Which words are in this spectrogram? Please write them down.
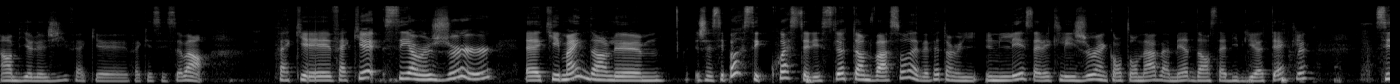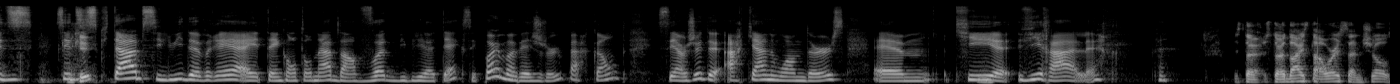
en biologie, fait que, fait que c'est ça. Bon, fait que, fait que c'est un jeu euh, qui est même dans le, je sais pas c'est quoi cette liste-là. Tom Vassell avait fait une liste avec les jeux incontournables à mettre dans sa bibliothèque. Là. C'est discutable si lui devrait être incontournable dans votre bibliothèque. C'est pas un mauvais jeu, par contre. C'est un jeu de Arcane Wonders euh, qui est hmm. euh, viral. c'est un, un, Dice Tower Essentials.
